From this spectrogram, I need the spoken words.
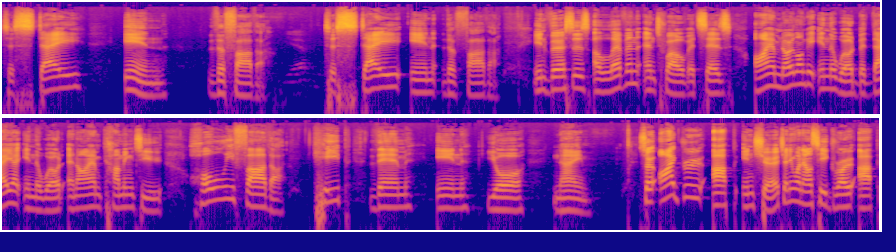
to stay in the Father to stay in the Father. In verses 11 and 12, it says, I am no longer in the world, but they are in the world, and I am coming to you. Holy Father, keep them in your name. So I grew up in church. Anyone else here grow up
